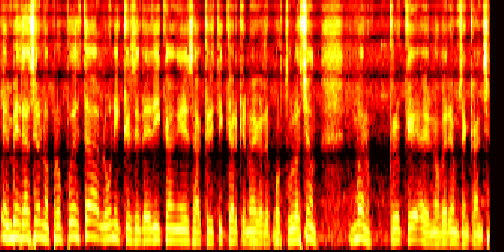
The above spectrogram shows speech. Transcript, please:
En vez de hacer una propuesta, lo único que se dedican es a criticar que no haya repostulación. Bueno, creo que eh, nos veremos en cancha.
